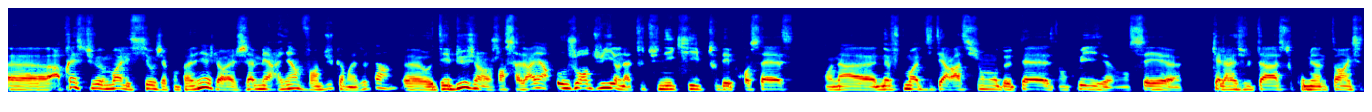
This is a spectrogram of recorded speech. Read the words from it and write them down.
euh, après, si tu veux, moi, les CEO que j'accompagnais, je leur ai jamais rien vendu comme résultat. Hein. Euh, au début, j'en savais rien. Aujourd'hui, on a toute une équipe, tous des process, on a euh, neuf mois d'itération, de thèse, donc oui, on sait euh, quel résultat, sous combien de temps, etc.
